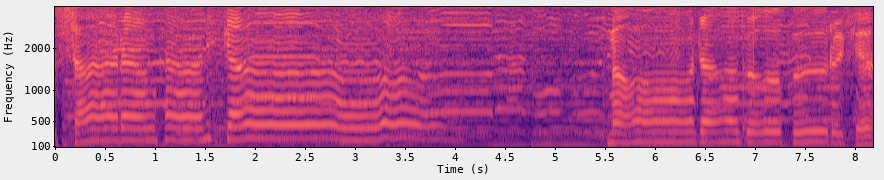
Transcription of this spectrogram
사랑하니까 너라고 부를게.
